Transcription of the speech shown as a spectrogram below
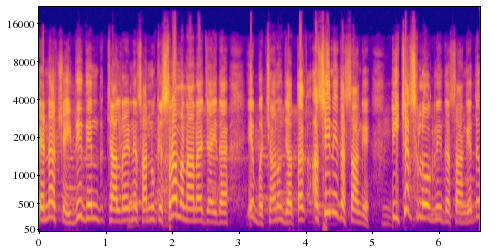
ਇੰਨਾ ਸ਼ਹੀਦੀ ਦਿਨ ਚੱਲ ਰਹੇ ਨੇ, ਸਾਨੂੰ ਕਿਸ ਤਰ੍ਹਾਂ ਮਨਾਉਣਾ ਚਾਹੀਦਾ ਇਹ ਬੱਚਿਆਂ ਨੂੰ ਜਦ ਤੱਕ ਅਸੀਂ ਨਹੀਂ ਦੱਸਾਂਗੇ ਟੀਚਰਸ ਲੋਕ ਨਹੀਂ ਦੱਸਾਂਗੇ ਤੇ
